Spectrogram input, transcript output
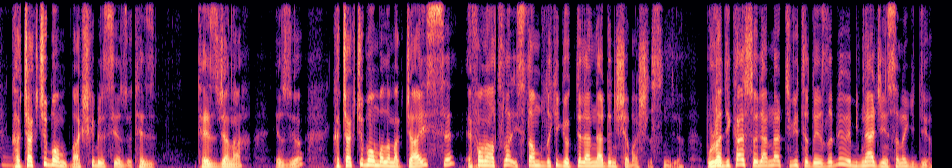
Hmm. Kaçakçı bomb başka birisi yazıyor. Tez, Tezcanah yazıyor. Kaçakçı bombalamak caizse F-16'lar İstanbul'daki gökdelenlerden işe başlasın diyor. Bu radikal söylemler Twitter'da yazılabiliyor ve binlerce insana gidiyor.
